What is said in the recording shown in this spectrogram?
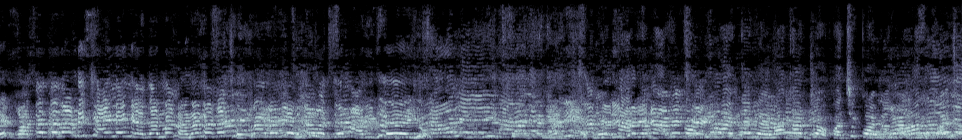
એ કોતા તલાવડી ચાય નહીં મેદાનમાં નાના નાના છોકરાઓને એમના વચ્ચે મારી ગયો એ યુ. આ રિક્ષા ભરી ભરીને આવે છે. પછી કોઈનું મરણ હોય તો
